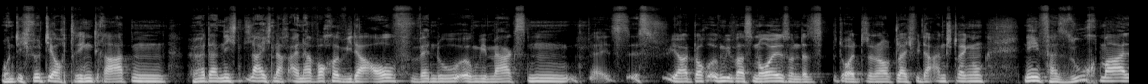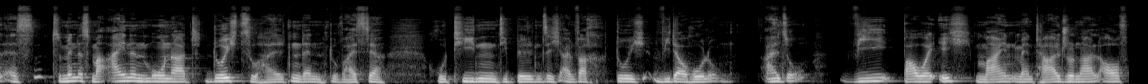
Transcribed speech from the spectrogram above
Und ich würde dir auch dringend raten, hör da nicht gleich nach einer Woche wieder auf, wenn du irgendwie merkst, hm, es ist ja doch irgendwie was Neues und das bedeutet dann auch gleich wieder Anstrengung. Nee, versuch mal, es zumindest mal einen Monat durchzuhalten, denn du weißt ja, Routinen, die bilden sich einfach durch Wiederholung. Also, wie baue ich mein Mentaljournal auf?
